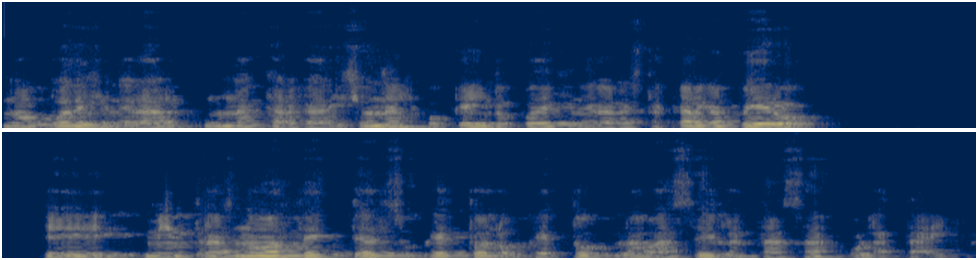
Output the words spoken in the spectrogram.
no puede generar una carga adicional. Ok, no puede generar esta carga, pero eh, mientras no afecte al sujeto, al objeto, la base, la tasa o la tarifa.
